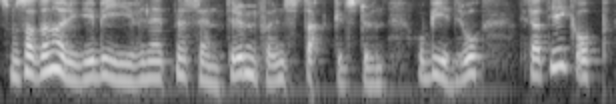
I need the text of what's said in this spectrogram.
som satte Norge i begivenhetenes sentrum for en stakket stund, og bidro til at det gikk opp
